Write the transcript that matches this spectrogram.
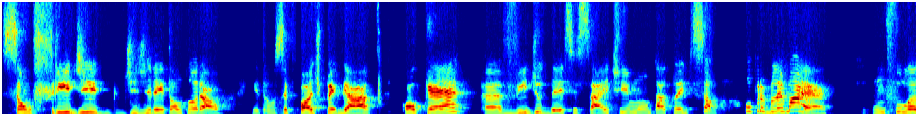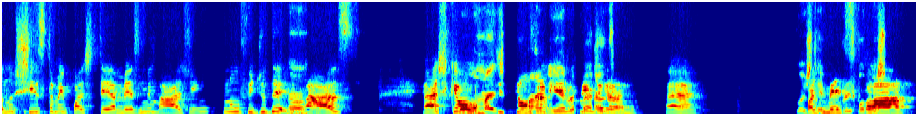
são free de, de direito autoral. Então você pode pegar qualquer uh, vídeo desse site e montar a tua edição. O problema é, um fulano X também pode ter a mesma imagem no vídeo dele, ah. mas eu acho que é uma opção para quem não tem grana. É. Gostei, pode mesclar,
